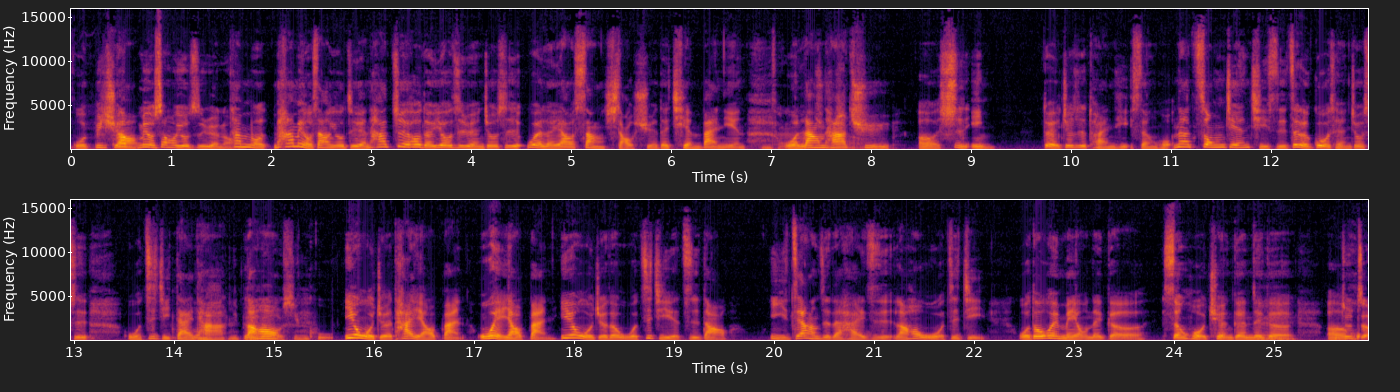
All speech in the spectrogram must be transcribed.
我必须要没有上过幼稚园哦。他没有，他没有上幼稚园。他最后的幼稚园就是为了要上小学的前半年，我让他去呃适应，对，就是团体生活。那中间其实这个过程就是我自己带他，然后辛苦，因为我觉得他也要办，我也要办，因为我觉得我自己也知道，以这样子的孩子，然后我自己我都会没有那个生活圈跟那个。呃，就这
